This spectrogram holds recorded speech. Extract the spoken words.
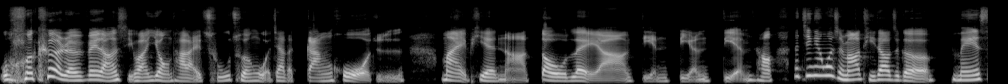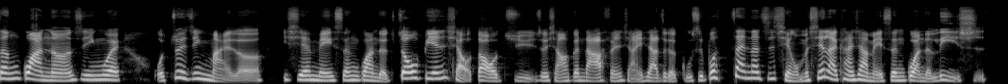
我 个人非常喜欢用它来储存我家的干货，就是麦片啊、豆类啊，点点点。好，那今天为什么要提到这个梅森罐呢？是因为我最近买了一些梅森罐的周边小道具，所以想要跟大家分享一下这个故事。不过在那之前，我们先来看一下梅森罐的历史。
